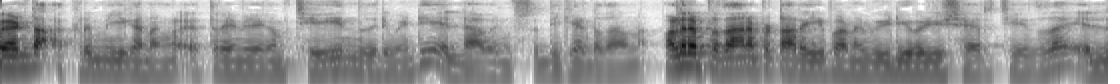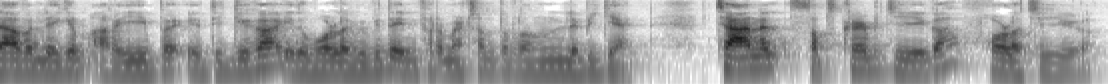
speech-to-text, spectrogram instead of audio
വേണ്ട ക്രമീകരണങ്ങൾ എത്രയും വേഗം ചെയ്യുന്നതിന് വേണ്ടി എല്ലാവരും ശ്രദ്ധിക്കേണ്ടതാണ്. വളരെ പ്രധാനപ്പെട്ട അറിയിപ്പാണ് വീഡിയോ വഴി ഷെയർ ചെയ്തത്. എല്ലാവരിലേക്കും അറിയിപ്പ് എത്തിക്കുക. ഇതുപോലുള്ള വിവിധ ഇൻഫർമേഷൻ തുടർന്ന് ലഭിക്കാൻ ചാനൽ സബ്സ്ക്രൈബ് ചെയ്യുക ഫോളോ ചെയ്യുക.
